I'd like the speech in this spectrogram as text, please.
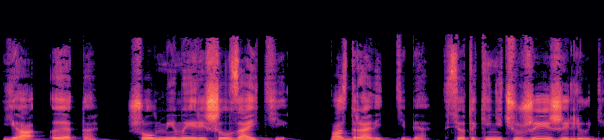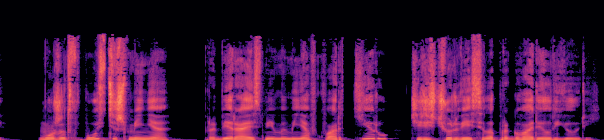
«Я это...» – шел мимо и решил зайти. «Поздравить тебя. Все-таки не чужие же люди. Может, впустишь меня?» Пробираясь мимо меня в квартиру, чересчур весело проговорил Юрий.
